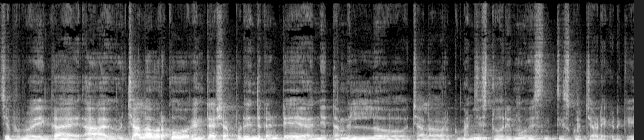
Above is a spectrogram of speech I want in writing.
చెప్పు బ్రో ఇంకా ఆ, చాలా వరకు వెంకటేష్ అప్పుడు ఎందుకంటే అన్ని తమిళ్ళో చాలా వరకు మంచి స్టోరీ మూవీస్ని తీసుకొచ్చాడు ఇక్కడికి.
